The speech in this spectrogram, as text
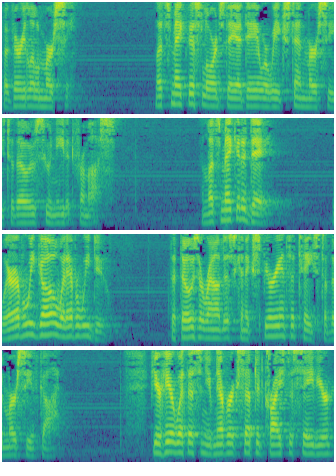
but very little mercy. Let's make this Lord's Day a day where we extend mercy to those who need it from us. And let's make it a day, wherever we go, whatever we do, that those around us can experience a taste of the mercy of God. If you're here with us and you've never accepted Christ as Savior,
